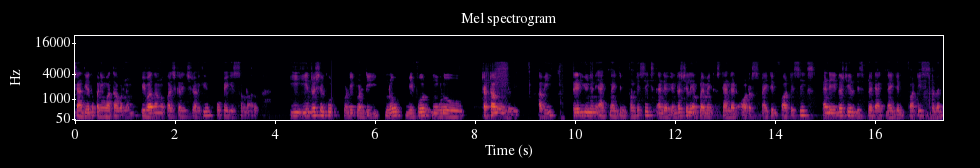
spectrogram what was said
శాంతియుత పని వాతావరణం వివాదాలను పరిష్కరించడానికి ఉపయోగిస్తున్నారు. ఈ ఇండస్ట్రియల్ కోడ్ ట్వంటీ ట్వంటీలో బిఫోర్ మూడు చట్టాలు ఉండేవి. అవి trade union act nineteen twenty six and industrial employment standard orders nineteen forty six and industrial discipline act nineteen forty seven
